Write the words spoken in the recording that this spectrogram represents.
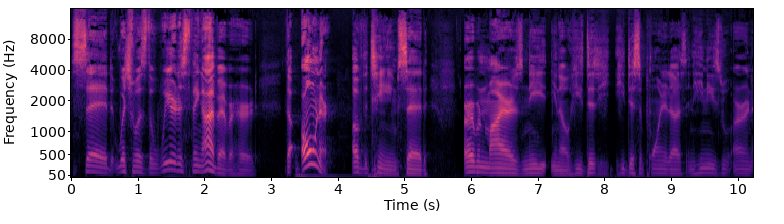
said, which was the weirdest thing I've ever heard. The owner of the team said Urban Meyers need you know he's dis- he disappointed us and he needs to earn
